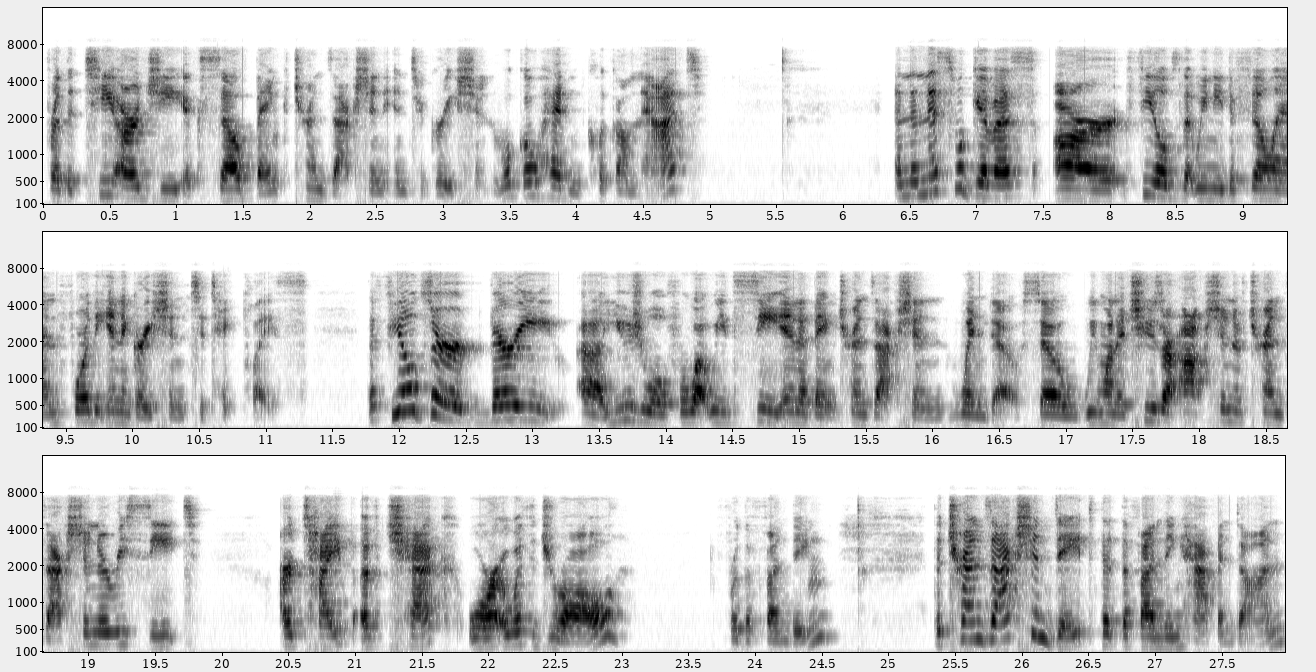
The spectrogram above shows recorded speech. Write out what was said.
for the TRG Excel Bank Transaction Integration. We'll go ahead and click on that. And then this will give us our fields that we need to fill in for the integration to take place. The fields are very uh, usual for what we'd see in a bank transaction window. So we want to choose our option of transaction or receipt, our type of check or a withdrawal for the funding, the transaction date that the funding happened on,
